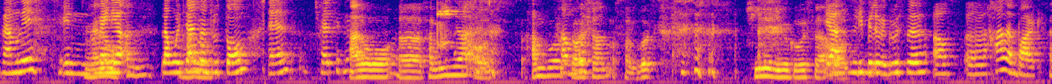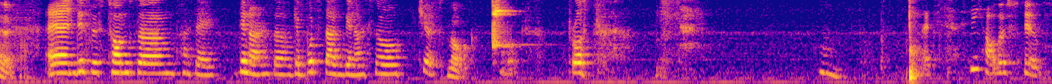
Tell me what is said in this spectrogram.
family in Romania. La mulți ani pentru Tom and herzlich Hallo äh, Familie aus Hamburg, Hamburg. Deutschland, aus Osnabrück. Viele liebe Grüße Ja, aus liebe, liebe Grüße aus uh, Highland Park. And this is Tom's, um, how say, dinner, so Geburtstag dinner. So cheers. No. Prost. Let's see how this is.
